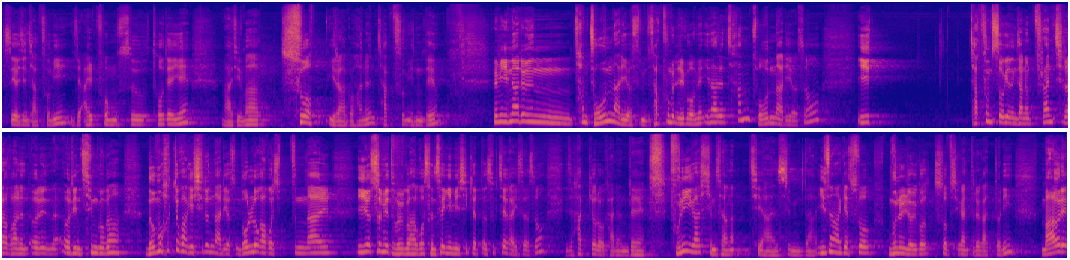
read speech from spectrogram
쓰여진 작품이 이제 알퐁스 도데의 마지막 수업이라고 하는 작품인데요. 그럼 이날은 참 좋은 날이었습니다. 작품을 읽어보면 이날은 참 좋은 날이어서 이 작품 속에 등장하는 프란츠라고 하는 어린, 어린 친구가 너무 학교 가기 싫은 날이었습니다. 놀러 가고 싶은 날이었음에도 불구하고 선생님이 시켰던 숙제가 있어서 이제 학교로 가는데 분위기가 심상치 않습니다. 이상하게 수업 문을 열고 수업 시간 들어갔더니 마을의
